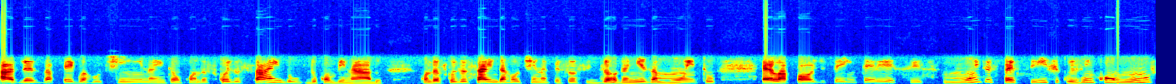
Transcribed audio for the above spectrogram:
às vezes apego à rotina, então quando as coisas saem do, do, combinado, quando as coisas saem da rotina, a pessoa se desorganiza muito, ela pode ter interesses muito específicos, incomuns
